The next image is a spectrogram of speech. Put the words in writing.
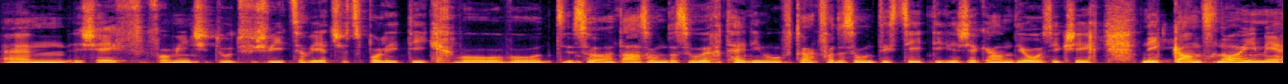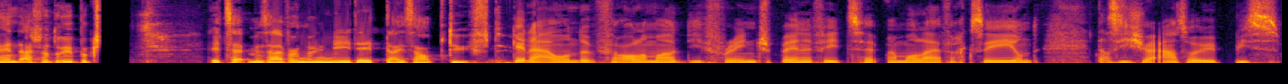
ähm, Chef vom Institut für Schweizer Wirtschaftspolitik, wo, wo so das untersucht hat im Auftrag von der Sonntagszeitung. Das ist eine grandiose Geschichte. Nicht ganz neu, wir haben auch schon darüber gesprochen. Jetzt hat man es einfach noch in mehr Details abgetüft. Genau, und vor allem auch die Fringe Benefits hat man mal einfach gesehen. Und das ist ja auch so etwas,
